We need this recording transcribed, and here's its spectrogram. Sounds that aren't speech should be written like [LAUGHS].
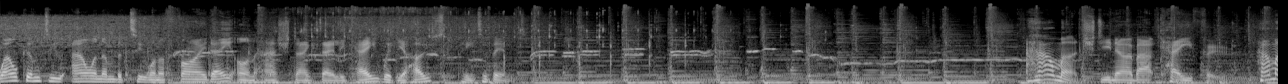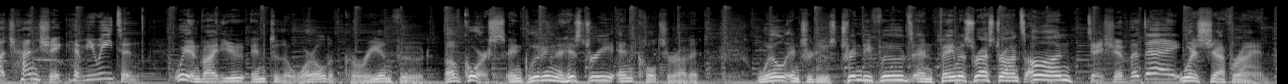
Welcome to hour number two on a Friday on hashtag Daily K with your host, Peter Bint. How much do you know about K food? How much hansik have you eaten? We invite you into the world of Korean food, of course, including the history and culture of it. We'll introduce trendy foods and famous restaurants on Dish of the day. with Chef Ryan.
